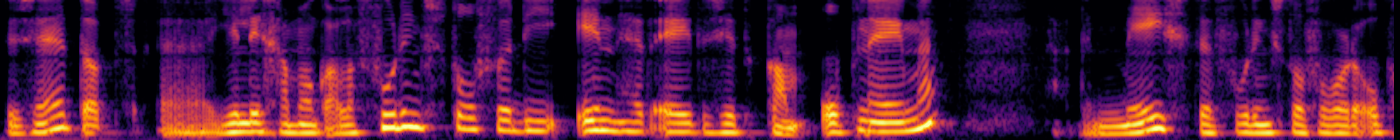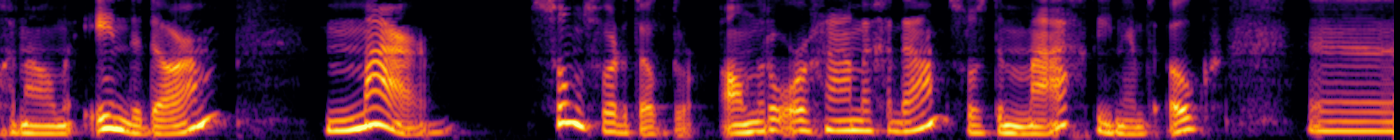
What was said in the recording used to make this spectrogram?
Dus hè, dat uh, je lichaam ook alle voedingsstoffen die in het eten zitten kan opnemen. Nou, de meeste voedingsstoffen worden opgenomen in de darm, maar Soms wordt het ook door andere organen gedaan, zoals de maag. Die neemt ook uh,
